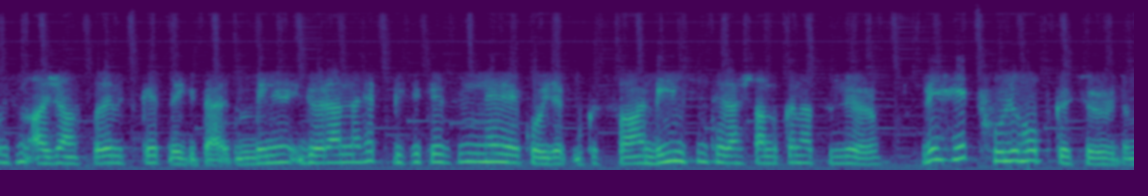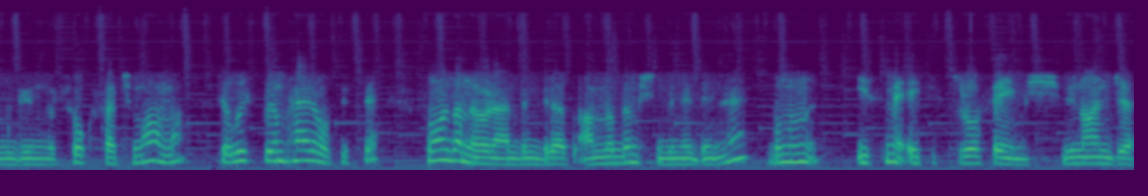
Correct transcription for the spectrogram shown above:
bütün ajanslara bisikletle giderdim. Beni görenler hep bisikletini nereye koyacak bu kız falan. Benim için telaşlandıklarını hatırlıyorum. Ve hep hula hop götürürdüm gündür. Çok saçma ama çalıştığım her ofise sonradan öğrendim biraz anladım şimdi nedenini. Bunun ismi epistrofeymiş Yunanca.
